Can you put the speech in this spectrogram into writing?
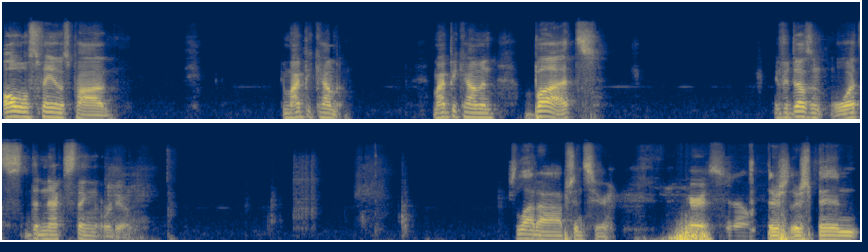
almost famous pod it might be coming. Might be coming, but if it doesn't, what's the next thing that we're doing? There's a lot of options here. There is. you know there's there's been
